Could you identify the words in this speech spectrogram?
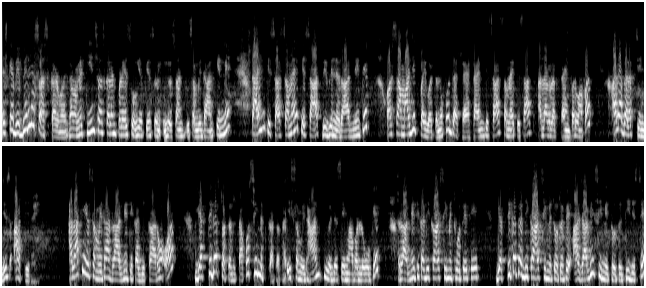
इसके विभिन्न संस्करण हमने तीन संस्करण पढ़े, सोवियत के संविधान के इनमें, टाइम के साथ, समय के साथ विभिन्न राजनीतिक और सामाजिक परिवर्तनों को दर्शाया। टाइम के साथ, समय के साथ अलग अलग टाइम पर वहाँ पर अलग अलग चेंजेस आते रहे। हालाँकि यह संविधान राजनीतिक अधिकारों और व्यक्तिगत स्वतंत्रता को सीमित करता था। इस संविधान की वजह से वहाँ पर लोगों के राजनीतिक अधिकार सीमित होते थे, व्यक्तिगत अधिकार सीमित होते थे, आज़ादी सीमित होती थी, जिससे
